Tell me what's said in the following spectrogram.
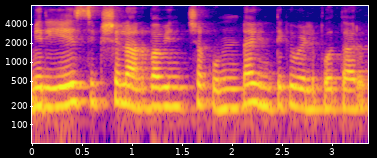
మీరు ఏ శిక్షలు అనుభవించకుండా ఇంటికి వెళ్ళిపోతారు.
